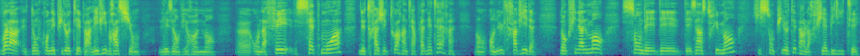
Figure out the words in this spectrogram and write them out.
voilà, donc on est piloté par les vibrations, les environnements. Euh, on a fait sept mois de trajectoire interplanétaire en, ultra vide. Donc finalement, ce sont des, des, instruments qui sont pilotés par leur fiabilité.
